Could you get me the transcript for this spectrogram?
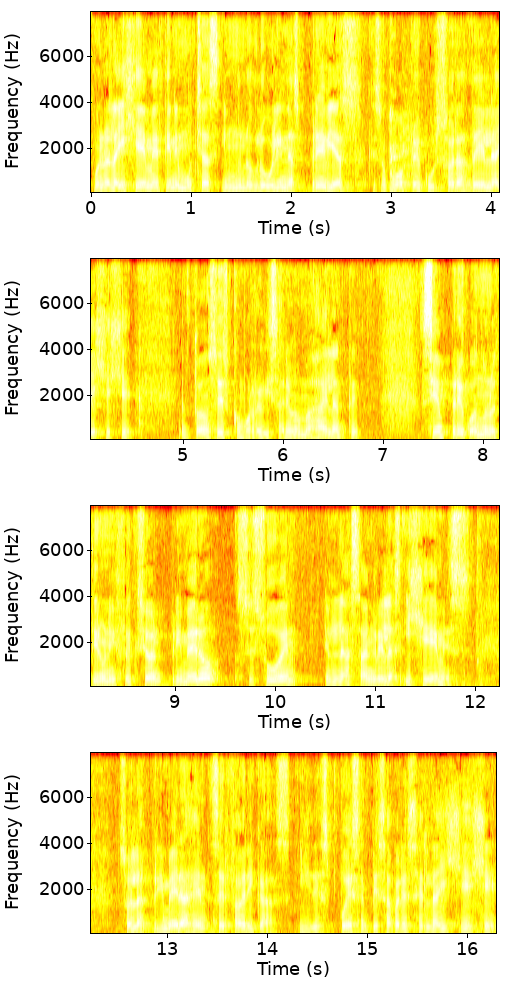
Bueno, la IgM tiene muchas inmunoglobulinas previas que son como precursoras de la IgG. Entonces, como revisaremos más adelante, Siempre cuando uno tiene una infección, primero se suben en la sangre las IgMs. Son las primeras en ser fabricadas. Y después empieza a aparecer la IgG.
